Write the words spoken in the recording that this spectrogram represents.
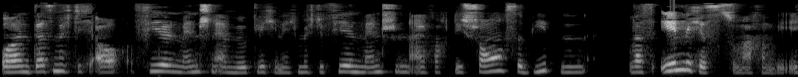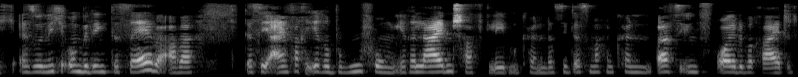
Und das möchte ich auch vielen Menschen ermöglichen. Ich möchte vielen Menschen einfach die Chance bieten, was ähnliches zu machen wie ich. Also nicht unbedingt dasselbe, aber dass sie einfach ihre Berufung, ihre Leidenschaft leben können, dass sie das machen können, was ihnen Freude bereitet.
